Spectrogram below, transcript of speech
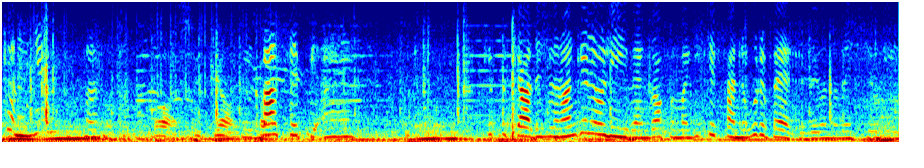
Che non è? Ah, sì, piano. Eh, Basso e piano. Eh. Che peccato, ci sono anche le olive in coppa, ma chi che fanno pure perdere secondo me queste olive.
